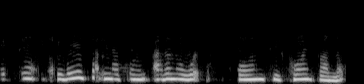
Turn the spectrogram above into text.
So there's something that's in, I don't know what phone she's calling from, but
